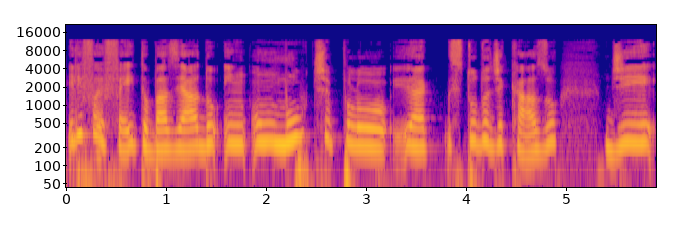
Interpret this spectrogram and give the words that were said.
Ele foi feito baseado em um múltiplo é, estudo de caso de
